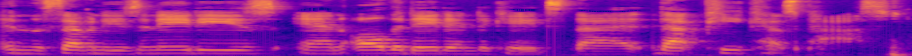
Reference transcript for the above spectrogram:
in the 70s and 80s, and all the data indicates that that peak has passed.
